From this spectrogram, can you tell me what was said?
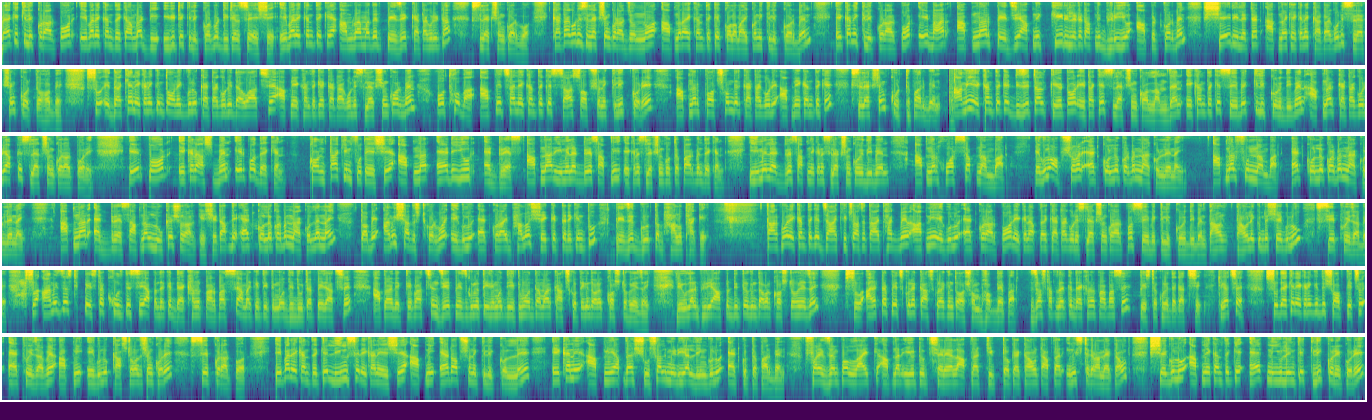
ব্যাকে ক্লিক করার পর এবার এখান থেকে আমরা এডিটে ক্লিক করব ডিটেলসে এসে এবার এখান থেকে আমরা আমাদের পেজে ক্যাটাগরিটা সিলেকশন করব। ক্যাটাগরি সিলেকশন করার জন্য আপনারা এখান থেকে কলম আইকনে ক্লিক করবেন। এখানে ক্লিক করার পর এবার আপনার পেজে আপনি কি রিলেটেড আপনি ভিডিও আপলোড করবেন, সেই রিলেটেড আপনাকে এখানে ক্যাটাগরি সিলেকশন করতে হবে। সো এ দেখেন এখানে কিন্তু অনেকগুলো ক্যাটাগরি দেওয়া আছে। আপনি এখান থেকে ক্যাটাগরি সিলেকশন করবেন অথবা আপনি চাইলে এখান থেকে সার্চ অপশনে ক্লিক করে আপনার পছন্দের ক্যাটাগরি আপনি এখান থেকে সিলেকশন করতে পারবেন। আমি এখান থেকে ডিজিটাল ক্রিয়েটর এটাকে সিলেকশন করলাম। দেন এখান থেকে সেভে ক্লিক করে দিবেন আপনার ক্যাটাগরি আপনি সিলেকশন করার পরে। এরপর এখানে আসবেন, এরপর দেখেন কন্ট্যাক্ট ইনফোতে এসে আপনার অ্যাড ইউর অ্যাড্রেস আপনার ইমেল অ্যাড্রেস আপনি এখানে সিলেকশন করতে পারবেন। দেখেন ইমেল অ্যাড্রেস আপনি এখানে সিলেকশন করে দিবেন, আপনার হোয়াটসঅ্যাপ নাম্বার এগুলো অপশনাল অ্যাড করলে করবেন, না করলে নাই। আপনার ফোন নাম্বার অ্যাড করলে করবেন, না করলে নাই। আপনার অ্যাড্রেস আপনার লোকেশন আর কি, সেটা আপনি অ্যাড করলে করবেন, না করলে নাই। তবে আমি সাজেস্ট করব, এগুলো অ্যাড করাই ভালো, সেই ক্ষেত্রে কিন্তু পেজের গুরুত্ব ভালো থাকে। তারপর এখান থেকে যা কিছু আছে তাই থাকবে। আপনি এগুলো অ্যাড করার পর এখানে আপনার ক্যাটাগরি সিলেকশন করার পর সেভে ক্লিক করে দিবেন। তাহলে তাহলে কিন্তু সেগুলো সেভ হয়ে যাবে। সো আমি জাস্ট পেজটা খুলতেছি আপনাদেরকে দেখানোর পারপাসে আমার কিন্তু ইতিমধ্যে দুটো পেজ আছে। আপনারা দেখতে পাচ্ছেন যে পেজগুলোতে ইতিমধ্যে ইতিমধ্যে আমার কাজ করতে কিন্তু অনেক কষ্ট হয়ে যায়। রেগুলার ভিডিও আপলোড দিতেও কিন্তু আমার কষ্ট হয়ে যায়। সো আরেকটা পেজ করে কাজ করা কিন্তু অসম্ভব ব্যাপার। জাস্ট আপনাদেরকে দেখানোর পারপাসে পেজটা খুলে দেখাচ্ছি। ঠিক আছে? সো দেখেন এখানে কিন্তু সব কিছু অ্যাড হয়ে যাবে। আপনি এগুলো কাস্টমাইজেশন করে সেভ করার পর। এবার এখান থেকে লিঙ্কসের এখানে এসে আপনি অ্যাড অপশনে ক্লিক করলে এখানে আপনি আপনার সোশ্যাল মিডিয়ার লিঙ্কগুলো অ্যাড করতে পারবেন। ফর এক্সাম্পল লাইক আপনার ইউটিউব চ্যানেল আপনার টিকটক অ্যাকাউন্ট আপনার ইনস্টাগ্রাম অ্যাকাউন্ট সেগুলো আপনি এখান থেকে অ্যাড নিউ লিঙ্কে ক্লিক করে করে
